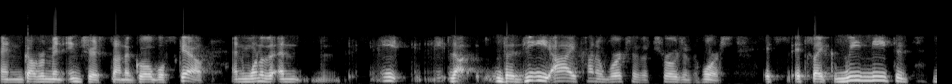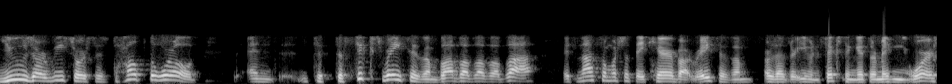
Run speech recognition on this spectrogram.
and government interests on a global scale. And one of the and the, the DEI kind of works as a Trojan horse. It's it's like we need to use our resources to help the world and to, to fix racism. Blah blah blah blah blah. It's not so much that they care about racism or that they're even fixing it; they're making it worse.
